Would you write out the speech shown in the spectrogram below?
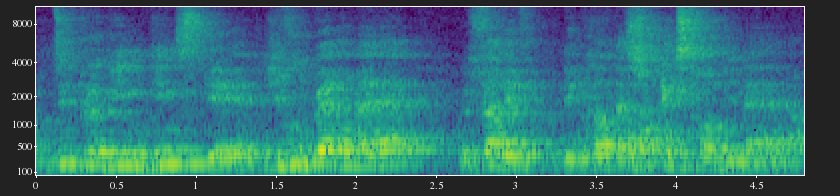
un petit plugin d'Inkscape qui vous permet de faire des, présentations extraordinaires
